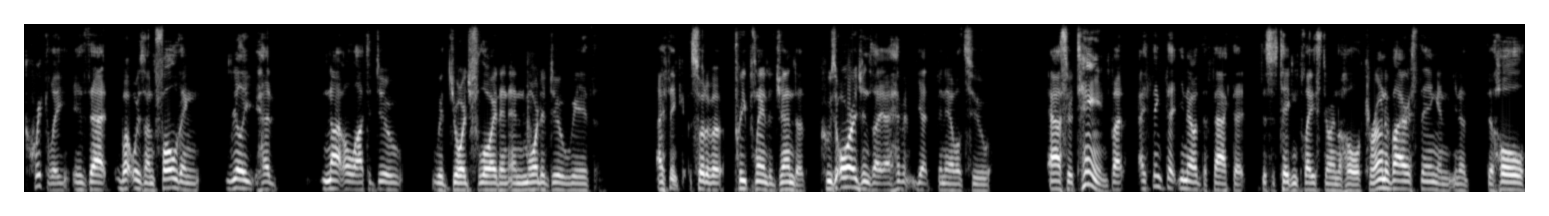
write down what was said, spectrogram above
quickly is that what was unfolding really had not a lot to do with George Floyd and, and more to do with I think, sort of a pre planned agenda whose origins I, I haven't yet been able to ascertain. But I think that, you know, the fact that this is taking place during the whole coronavirus thing and, you know, the whole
